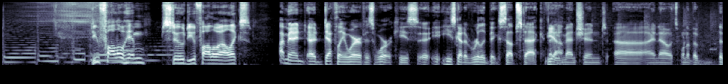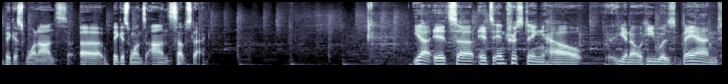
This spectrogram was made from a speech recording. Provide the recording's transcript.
Do you follow him, Stu? Do you follow Alex? I mean, I, I'm definitely aware of his work. He's uh, he's got a really big Substack that Yeah. he mentioned. Uh, I know it's one of the, the biggest one on uh, biggest ones on Substack. Yeah, it's uh, it's interesting how you know he was banned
